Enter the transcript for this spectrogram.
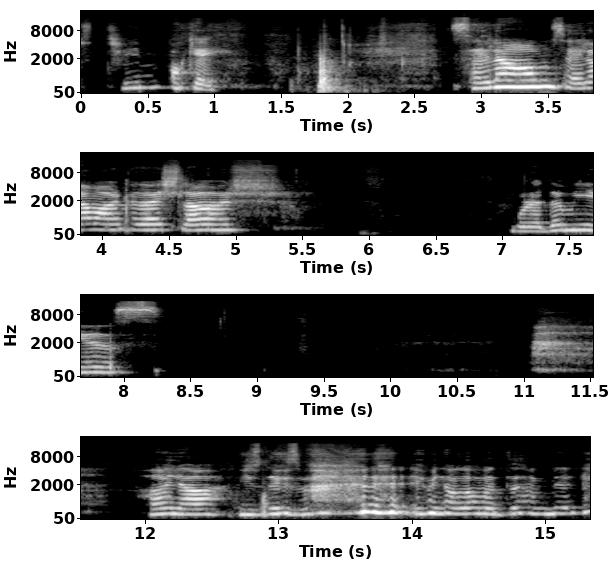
Stream. Okey. Selam, selam arkadaşlar. Burada mıyız? Hala yüzde yüz emin olamadığım bir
